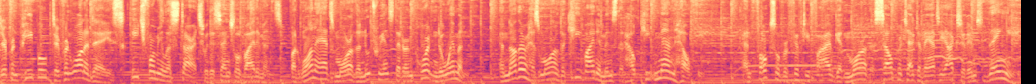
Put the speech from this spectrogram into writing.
different people, different One-A-Days. Each formula starts with essential vitamins, but one adds more of the nutrients that are important to women. Another has more of the key vitamins that help keep men healthy. And folks over 55 get more of the cell protective antioxidants they need.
